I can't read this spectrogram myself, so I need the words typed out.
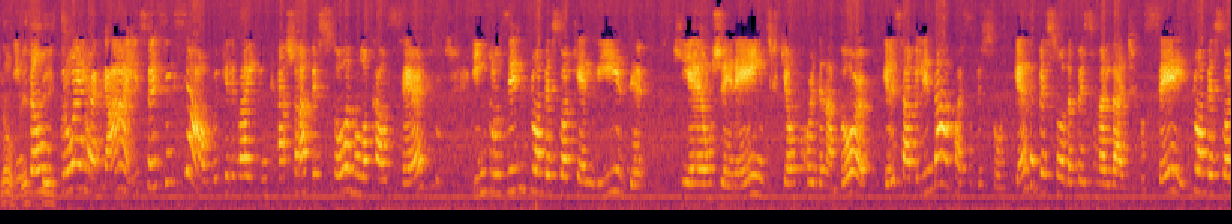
Não, então, para o RH, isso é essencial, porque ele vai encaixar a pessoa no local certo, inclusive para uma pessoa que é líder, que é um gerente, que é um coordenador, ele sabe lidar com essa pessoa. Porque essa pessoa da personalidade de vocês, para uma pessoa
